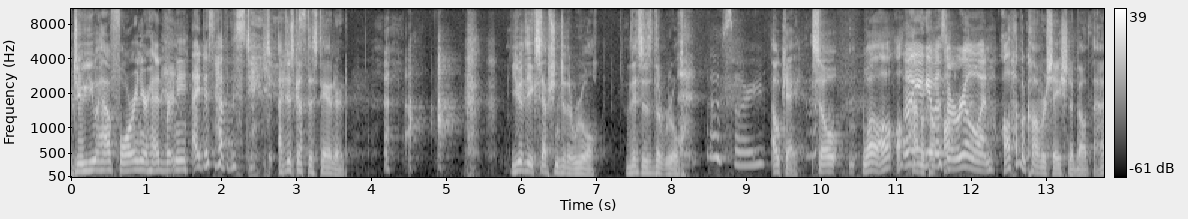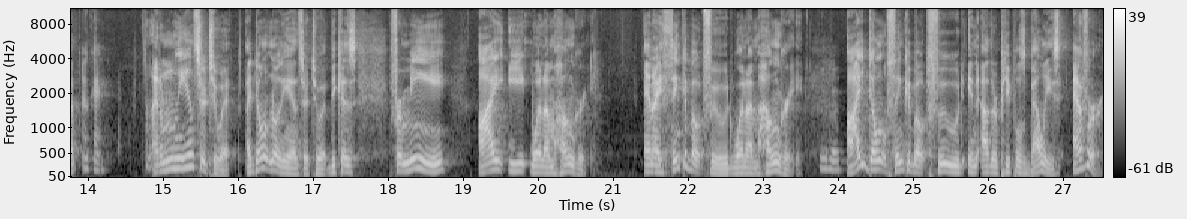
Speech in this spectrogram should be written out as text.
Do you have four in your head, Brittany? I just have the standard. I just got the standard. You're the exception to the rule. This is the rule. Okay, so well, I'll, I'll Why have don't you a give us a I'll- real one? I'll have a conversation about that. Okay. I don't know the answer to it. I don't know the answer to it because for me, I eat when I'm hungry. And I think about food when I'm hungry. I don't think about food in other people's bellies ever.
